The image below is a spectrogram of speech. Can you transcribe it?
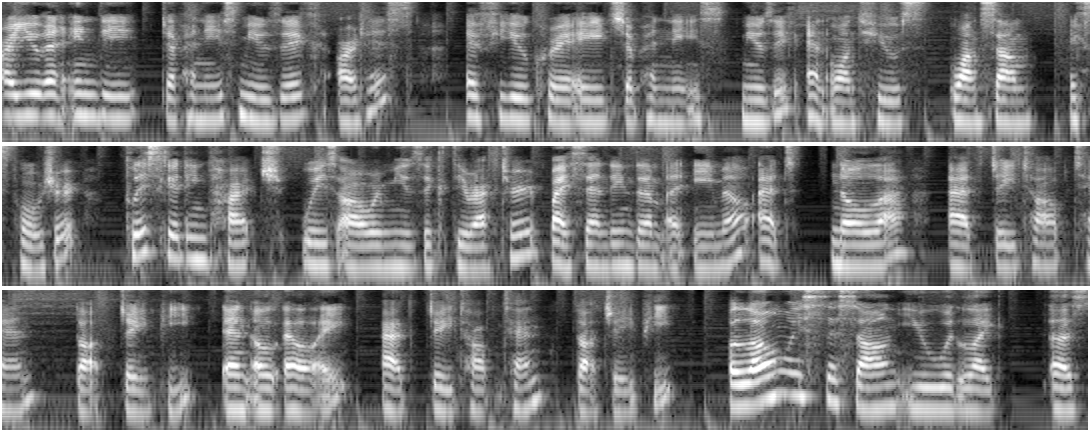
Are you an indie Japanese music artist? If you create Japanese music and want to want some exposure, please get in touch with our music director by sending them an email at nola at jtop10.jp, N-O-L-A at jtop10.jp, along with the song you would like us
